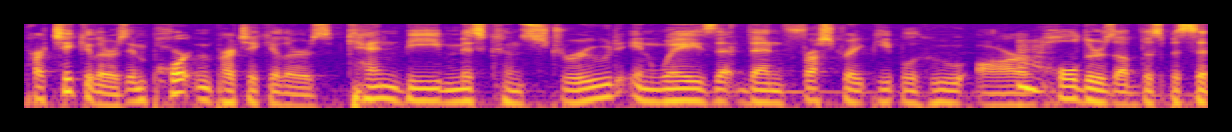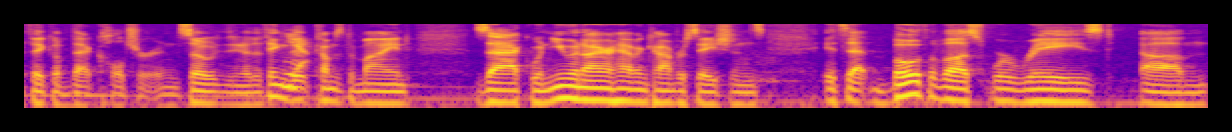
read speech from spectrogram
particulars, important particulars, can be misconstrued in ways that then frustrate people who are holders of the specific of that culture. And so, you know, the thing Yeah. that comes to mind, Zach, when you and I are having conversations, it's that both of us were raised um,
